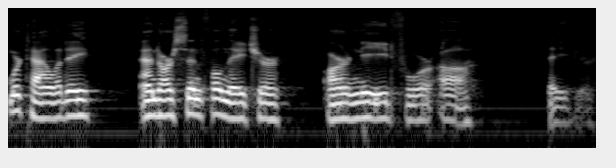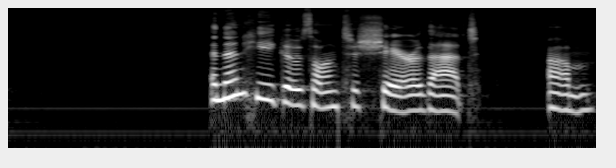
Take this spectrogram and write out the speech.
mortality and our sinful nature our need for a Savior. And then he goes on to share that um,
